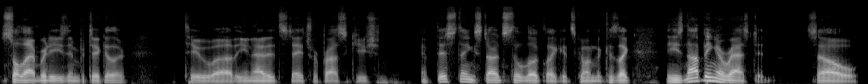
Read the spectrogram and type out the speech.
celebrities in particular to uh, the United States for prosecution. If this thing starts to look like it's going because like he's not being arrested, so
